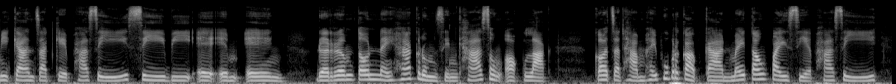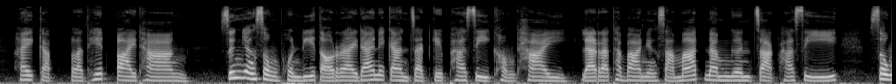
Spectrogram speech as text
มีการจัดเก็บภาษี CBAM เอง โดยเริ่มต้นใน 5 กลุ่มสินค้าส่งออกหลัก ก็จะทำให้ผู้ประกอบการไม่ต้องไปเสียภาษี ให้กับประเทศปลายทางซึ่งยังส่งผลดีต่อรายได้ในการจัดเก็บภาษีของไทย และรัฐบาลยังสามารถนำเงินจากภาษี ส่ง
